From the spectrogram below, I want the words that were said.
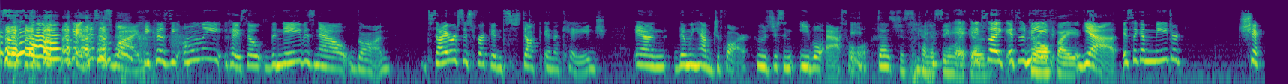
say that? Okay, this is why. Because the only okay, so the knave is now gone. Cyrus is frickin' stuck in a cage. And then we have Jafar, who's just an evil asshole. It does just kind of seem like it's a, like it's a girl major, fight. Yeah, it's like a major chick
